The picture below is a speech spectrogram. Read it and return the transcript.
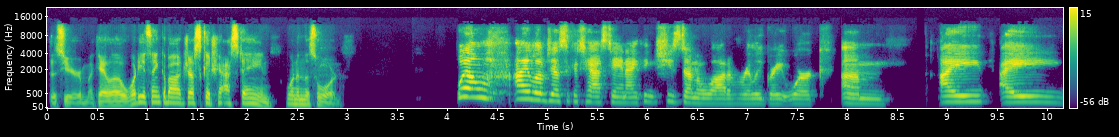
this year. Michaela, what do you think about Jessica Chastain winning this award? Well, I love Jessica Chastain. I think she's done a lot of really great work. Um, I I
